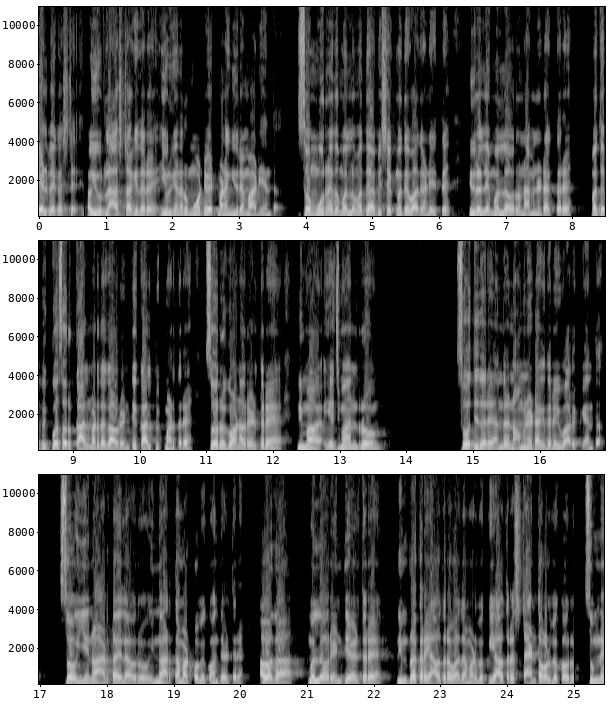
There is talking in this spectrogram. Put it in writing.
ಹೇಳ್ಬೇಕಷ್ಟೇ. ಇವ್ರು ಲಾಸ್ಟ್ ಆಗಿದ್ದಾರೆ, ಇವ್ರಿಗೆ ಏನಾದ್ರು ಮೋಟಿವೇಟ್ ಮಾಡಂಗಿದ್ರೆ ಮಾಡಿ ಅಂತ. ಸೊ ಮೂರನೇದು ಮಲ್ಲು ಮತ್ತೆ ಅಭಿಷೇಕ್ ಮಧ್ಯೆ ವಾದ ನಡೆಯುತ್ತೆ ಇದರಲ್ಲಿ ಮಲ್ಲು ಅವರು ನಾಮಿನೇಟ್ ಆಗ್ತಾರೆ. ಮತ್ತೆ ಬಿಗ್ ಬಾಸ್ ಅವರು ಕಾಲ್ ಮಾಡಿದಾಗ ಅವ್ರ ಹೆಂಡತಿ ಕಾಲ್ ಪಿಕ್ ಮಾಡ್ತಾರೆ. ಸೊ ರಘುವಣ್ಣ ಅವ್ರು ಹೇಳ್ತಾರೆ, ನಿಮ್ಮ ಯಜಮಾನ್ರು ಸೋತಿದ್ದಾರೆ, ಅಂದ್ರೆ ನಾಮಿನೇಟ್ ಆಗಿದ್ದಾರೆ ಈ ವಾರಕ್ಕೆ ಅಂತ. ಸೊ ಏನು ಆಡ್ತಾ ಇಲ್ಲ ಅವರು, ಇನ್ನು ಅರ್ಥ ಮಾಡ್ಕೋಬೇಕು ಅಂತ ಹೇಳ್ತಾರೆ. ಅವಾಗ ಮಲ್ಲು ಅವ್ರ ಹೆಂಡತಿ ಹೇಳ್ತಾರೆ, ನಿಮ್ ಪ್ರಕಾರ ಯಾವ ತರ ವಾದ ಮಾಡ್ಬೇಕು? ಯಾವ ತರ ಸ್ಟ್ಯಾಂಡ್ ತಗೊಳ್ಬೇಕು ಅವರು? ಸುಮ್ನೆ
